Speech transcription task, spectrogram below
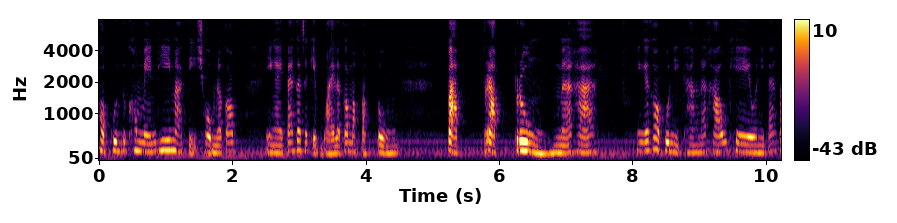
ขอบคุณทุกคอมเมนต์ที่มาติชม แล้วก็ยังไงแป้งก็จะเก็บไว้แล้วก็มาปรับปรุง ปรับปรับปรุงนะคะยังไงขอบคุณอีกครั้งนะคะ โอเค วันนี้แป้งไป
